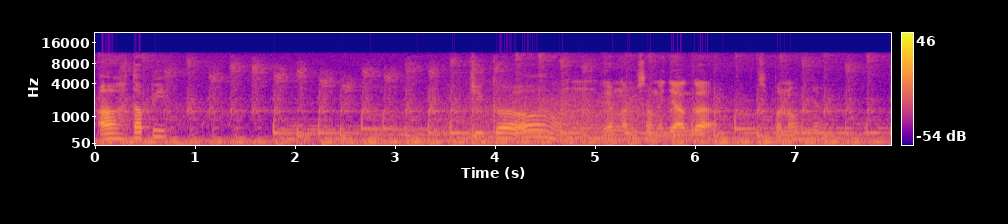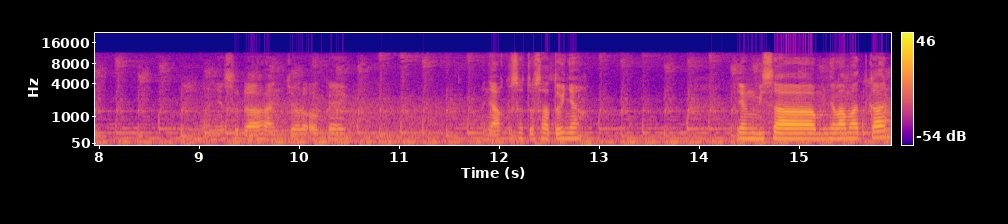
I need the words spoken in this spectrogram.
Ah, tapi jika oh dia nggak bisa ngejaga sepenuhnya, hanya sudah hancur. Oke, hanya aku satu-satunya yang bisa menyelamatkan.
